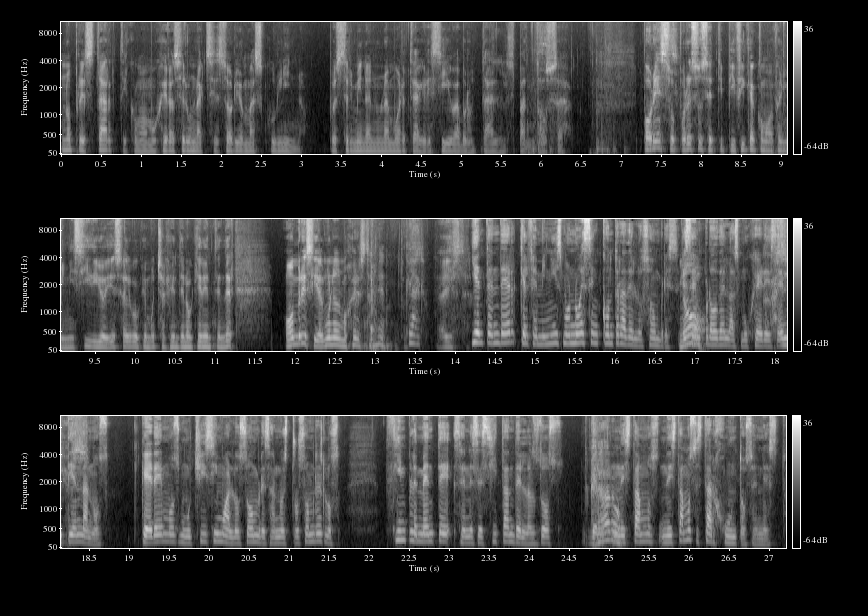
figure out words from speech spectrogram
no prestarte como mujer a ser un accesorio masculino, pues termina en una muerte agresiva, brutal, espantosa. Por eso, por eso se tipifica como feminicidio y es algo que mucha gente no quiere entender. Hombres y algunas mujeres también. claro. Y entender que el feminismo no es en contra de los hombres, es en pro de las mujeres. Entiéndanos, queremos muchísimo a los hombres, a nuestros hombres los simplemente se necesitan de los dos. Claro. necesitamos, necesitamos estar juntos en esto.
